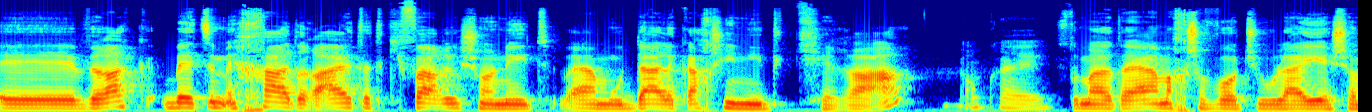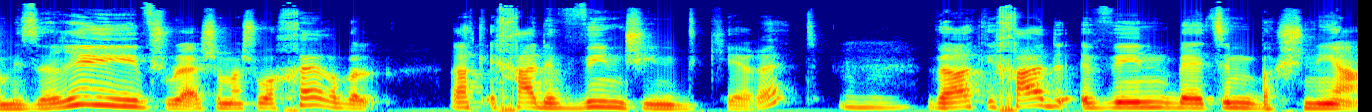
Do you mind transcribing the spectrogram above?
אה, ורק בעצם אחד ראה את התקיפה הראשונית והיה מודע לכך שהיא נדקרה, אוקיי. זאת אומרת היה מחשבות שאולי יש שם איזה ריב, שאולי יש שם משהו אחר, אבל רק אחד הבין שהיא נדקרת, מהמם. ורק אחד הבין בעצם בשנייה,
